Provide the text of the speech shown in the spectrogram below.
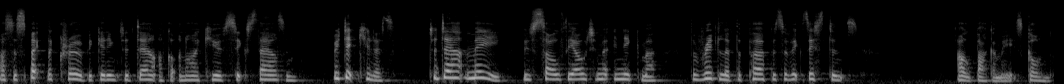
I suspect the crew are beginning to doubt I've got an IQ of 6,000. Ridiculous. To doubt me, who's solved the ultimate enigma, the riddle of the purpose of existence. Oh, bugger me, it's gone.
